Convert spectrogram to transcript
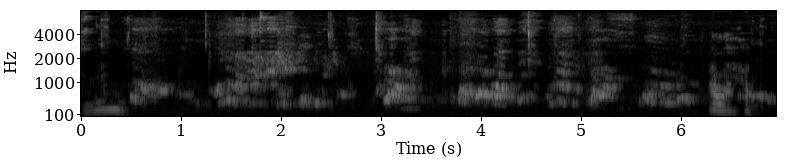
อื มอ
